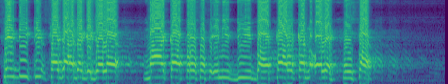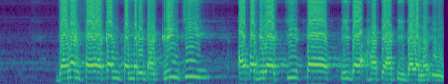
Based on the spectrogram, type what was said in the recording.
Sedikit saja ada gejolak, maka proses ini dibatalkan oleh pusat. Jangan salahkan pemerintah Kerinci apabila kita tidak hati-hati dalam hal ini.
